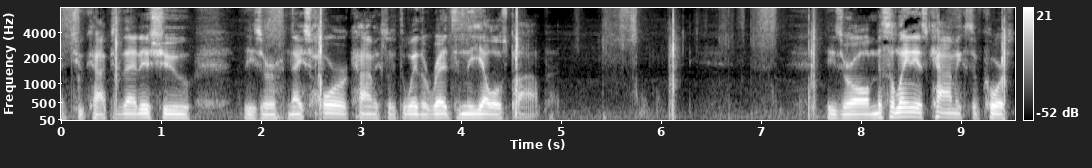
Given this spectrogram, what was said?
Got two copies of that issue. These are nice horror comics, like the way the reds and the yellows pop. These are all miscellaneous comics, of course.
